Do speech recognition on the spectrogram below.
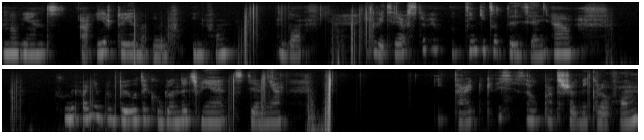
No więc, a jeszcze jedno info, info, bo jak wiecie, ja wstawiam odcinki co tydzień, a w sumie fajnie by było tak oglądać mnie codziennie. Tak, kiedy się zaopatrzę w mikrofon,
